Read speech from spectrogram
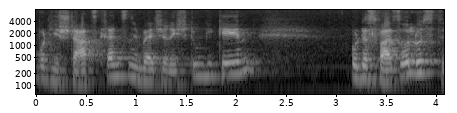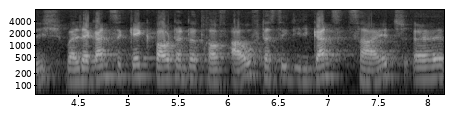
wo die Staatsgrenzen, in welche Richtung die gehen. Und es war so lustig, weil der ganze Gag baut dann darauf auf, dass die die ganze Zeit äh,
